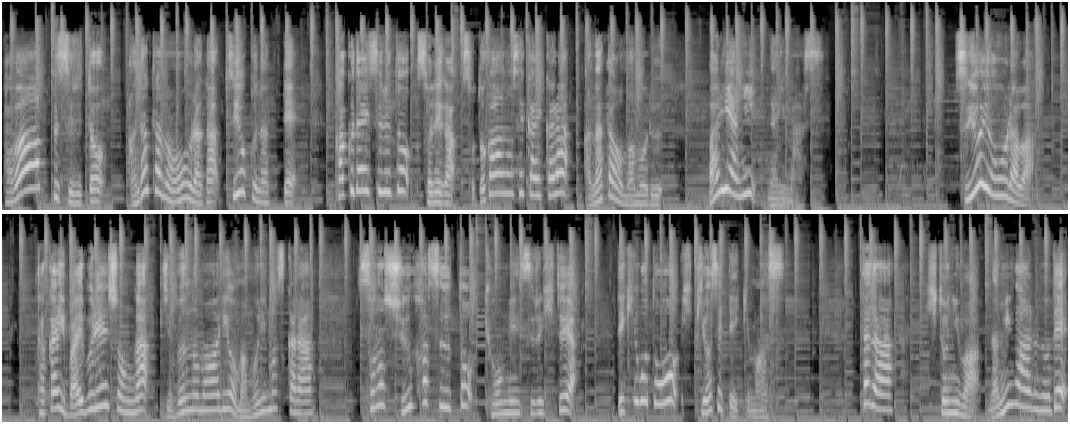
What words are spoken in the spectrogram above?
パワーアップするとあなたのオーラが強くなって拡大するとそれが外側の世界からあなたを守るバリアになります。強いオーラは高いバイブレーションが自分の周りを守りますからその周波数と共鳴する人や出来事を引き寄せていきます。ただ人には波があるので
